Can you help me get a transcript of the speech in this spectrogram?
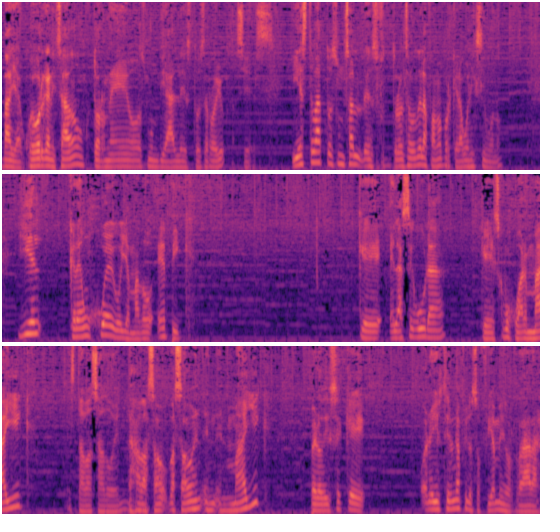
Vaya, juego organizado, torneos, mundiales, todo ese rollo. Así es. Y este vato es un sal, es, entró al Salón de la Fama porque era buenísimo, ¿no? Y él crea un juego llamado Epic. Que él asegura que es como jugar Magic Está basado en... Ajá, basado, basado en, en- en Magic, pero dice que, bueno, ellos tienen una filosofía medio rara.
